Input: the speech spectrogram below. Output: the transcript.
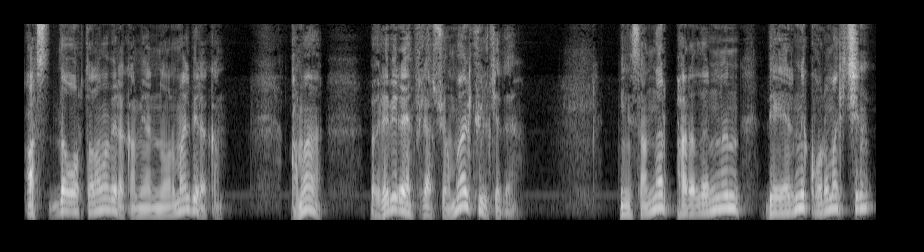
Aslında ortalama bir rakam yani normal bir rakam. Ama öyle bir enflasyon var ki ülkede. İnsanlar paralarının değerini korumak için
